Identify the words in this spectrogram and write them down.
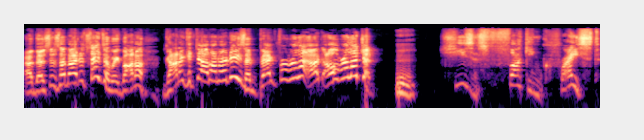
And this is the United States, and we gotta gotta get down on our knees and beg for reli- uh, all religion. Mm. Jesus fucking Christ!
